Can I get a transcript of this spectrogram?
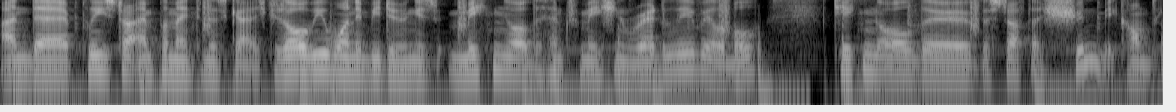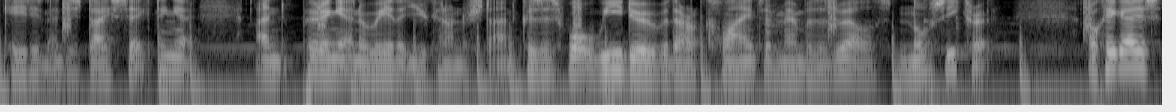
and uh, please start implementing this, guys, because all we want to be doing is making all this information readily available taking all the, the stuff that shouldn't be complicated and just dissecting it and putting it in a way that you can understand. Because it's what we do with our clients and members as well. It's no secret. Okay, guys,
